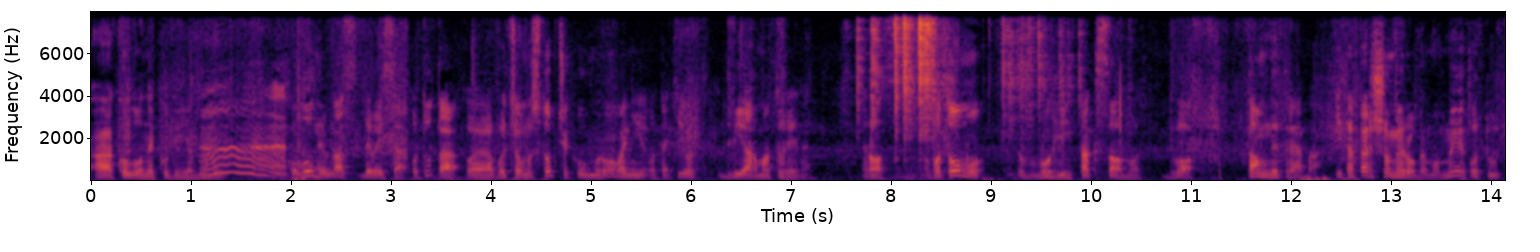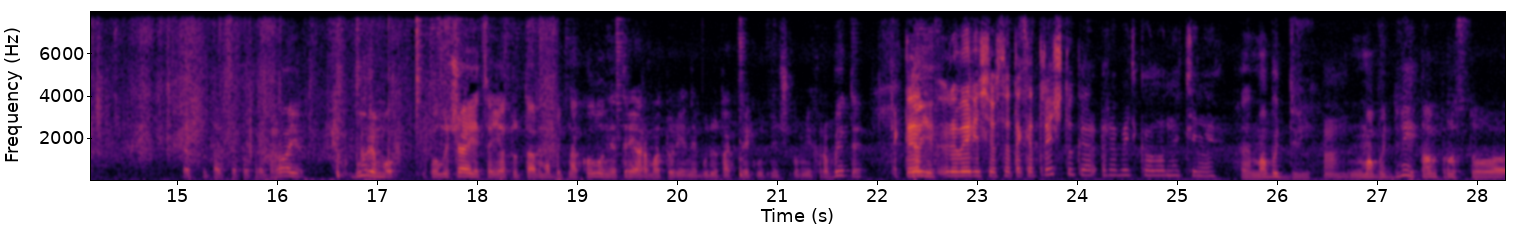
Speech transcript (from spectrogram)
А колони куди я буду? Колони в нас, дивися, отут е, в цьому стопчику вмуровані отакі от дві арматурини. Раз. В тому в вуглі так само. Два. Там не треба. І тепер що ми робимо? Ми отут. Зараз тут все поприбираю. Буримо, виходить, я тут, мабуть, на колони три арматурини. Буду так трикутничком їх робити. Так Я ти їх- вирішив все-таки три штуки робити колони чи ні? Е, Мабуть, дві. Ага. Мабуть, дві, там просто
